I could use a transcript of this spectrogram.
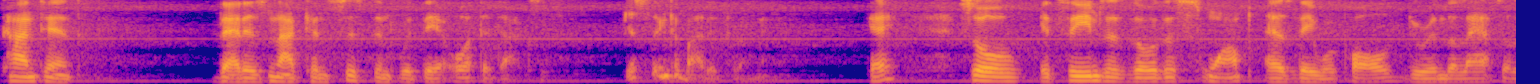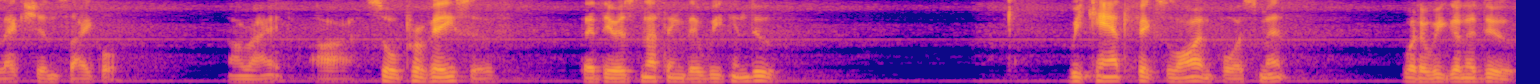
content that is not consistent with their orthodoxy. Just think about it for a minute, okay? So it seems as though the swamp, as they were called during the last election cycle, all right, are so pervasive that there is nothing that we can do. We can't fix law enforcement. What are we going to do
